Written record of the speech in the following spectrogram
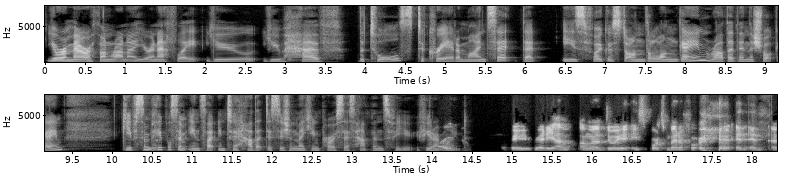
You're a marathon runner, you're an athlete. You you have the tools to create a mindset that is focused on the long game rather than the short game. Give some yeah. people some insight into how that decision making process happens for you, if you don't right. mind okay, ready? I'm, I'm gonna do a, a sports metaphor and, and uh,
